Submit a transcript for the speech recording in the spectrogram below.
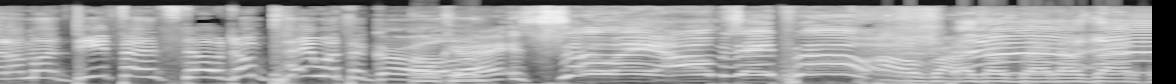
But I'm on defense though. Don't play with a girl. Okay. Sui Omzi Poo! Oh gosh, that was bad, that was bad.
